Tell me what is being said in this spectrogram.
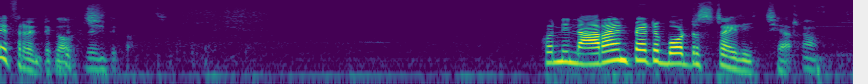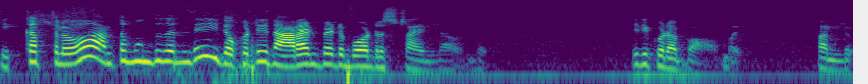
డిఫరెంట్గా డిఫరెంట్గా కొన్ని నారాయణపేట బోర్డర్ స్టైల్ ఇచ్చారు. ఇక్కత్లో అంత ముందుదండి ఇది ఒకటి నారాయణపేట బోర్డర్ స్టైల్లో ఉంది. ఇది కూడా బాగుంది పళ్ళు.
